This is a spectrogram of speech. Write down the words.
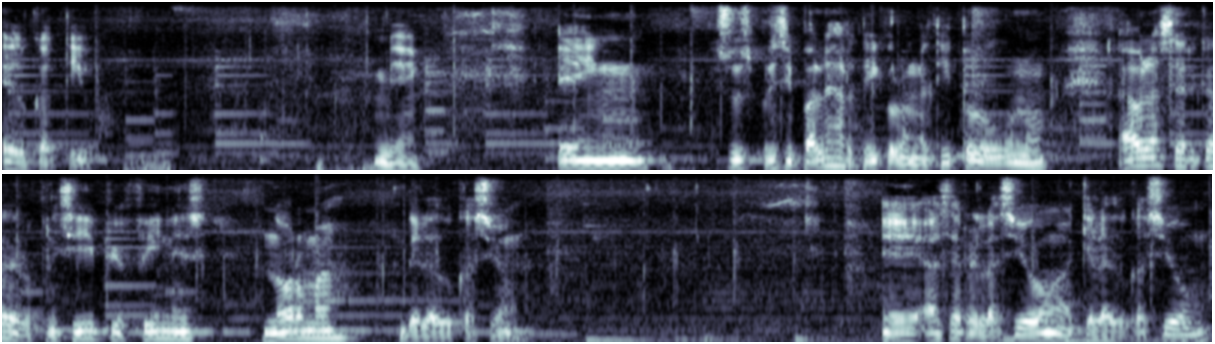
educativo. Bien, en sus principales artículos en el título 1 habla acerca de los principios, fines, normas de la educación. Eh, hace relación a que la educación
